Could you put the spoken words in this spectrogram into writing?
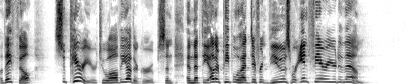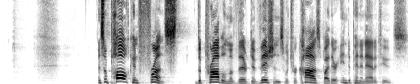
They felt superior to all the other groups, and, and that the other people who had different views were inferior to them. And so Paul confronts the problem of their divisions, which were caused by their independent attitudes.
